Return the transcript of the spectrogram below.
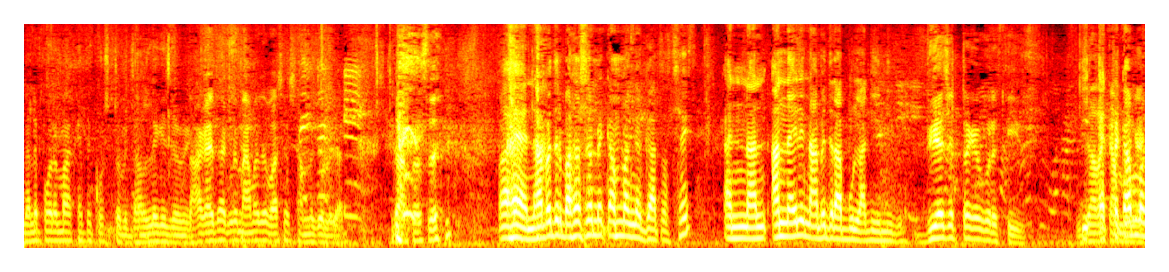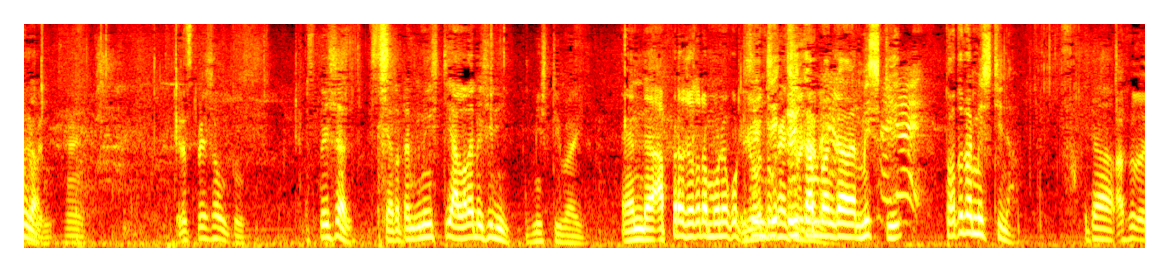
নালে পরে মা খেতে কষ্ট হবে ঝাল লেগে যাবে। ঢাকায় থাকলে না আমাদের বাসার সামনে চলে যান। গাছ আছে। হ্যাঁ নাবেদের বাসার সামনে কামরাঙ্গা গাছ আছে। আর আর নাইলে নাবেদের আব্বু লাগিয়ে নিবে। দুই হাজার টাকা করে কি, একটা কামরাঙ্গা? হ্যাঁ এটা স্পেশাল তো স্পেশাল এতটা মিষ্টি আলাদা বেশি নেই মিষ্টি ভাই এন্ড আপনারা যতটা মনে করতেছেন যে এই কামরাঙ্গা মিষ্টি ততটা মিষ্টি না এটা আসলে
